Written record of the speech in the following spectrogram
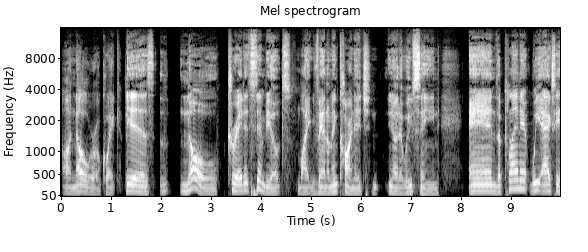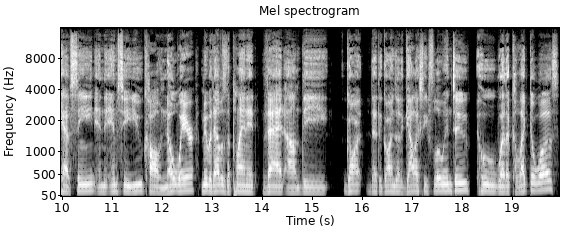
on Knull real quick, is Knull created symbiotes like Venom and Carnage, you know, that we've seen. And the planet we actually have seen in the MCU called Nowhere. Remember that was the planet that um, the guard that the Guardians of the Galaxy flew into, who where the collector was.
